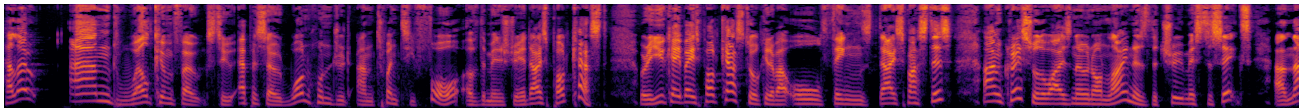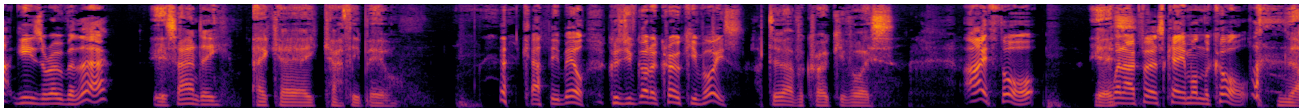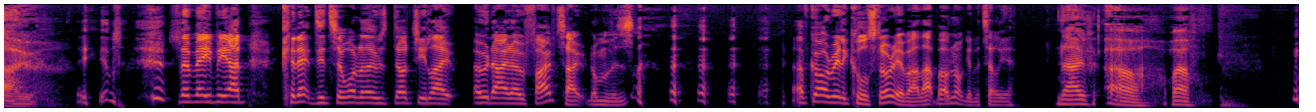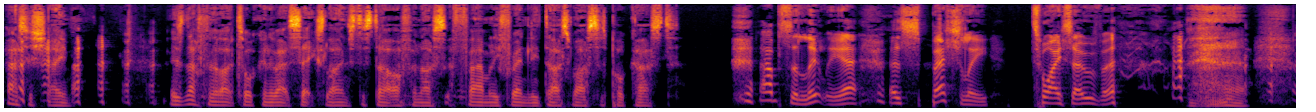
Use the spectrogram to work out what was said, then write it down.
Hello and welcome, folks, to episode 124 of the Ministry of Dice podcast. We're a UK based podcast talking about all things Dice Masters. I'm Chris, otherwise known online as the True Mr. Six, and that geezer over there. It's Andy, aka Kathy Beale. Kathy Bill, because you've got a croaky voice. I do have a croaky voice. I thought Yes. when I first came on the call no. that maybe I'd connected to one of those dodgy, like 0905 type numbers. I've got a really cool story about that, but I'm not going to tell you. No. Oh, well, that's a shame. There's nothing like talking about sex lines to start off a nice family friendly Dice Masters podcast. Absolutely, yeah. Especially twice over.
